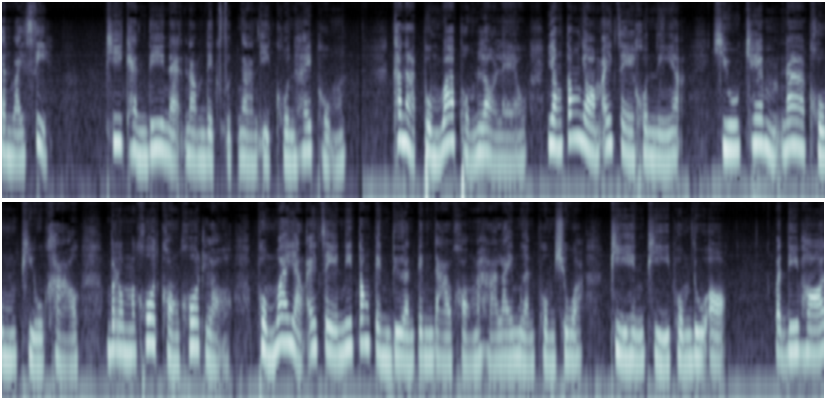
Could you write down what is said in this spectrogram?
กันไว้สิ พี่แคนดี้แนะนำเด็กฝึกงานอีกคนให้ผม ขนาดผมว่าผมหล่อแล้ว ยังต้องยอมไอ้เจคนนี้อะ คิ้วเข้ม หน้าคม ผิวขาว บรมโคตรของโคตรหล่อ ผมว่าอย่างไอ้เจนนี่ต้องเป็นเดือนเป็นดาวของมหาลัยเหมือนผมชัว ผีเห็นผีผมดูออกหวัดดีพอด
